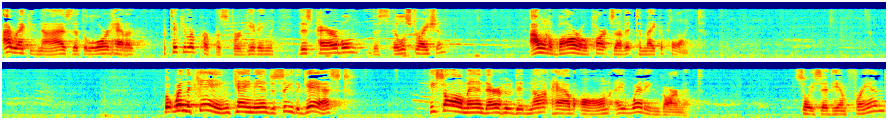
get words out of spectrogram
I recognize that the Lord had a particular purpose for giving this parable, this illustration. I want to borrow parts of it to make a point. But when the king came in to see the guest, he saw a man there who did not have on a wedding garment. So he said to him, Friend,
